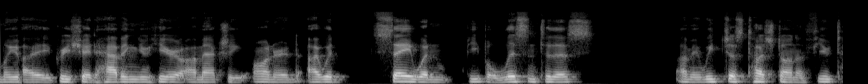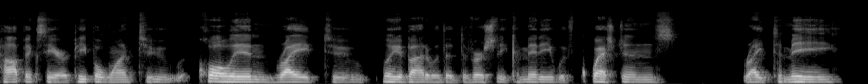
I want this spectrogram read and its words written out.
I appreciate having you here. I'm actually honored. I would say when people listen to this, I mean, we just touched on a few topics here. People want to call in, write to William Bada with the diversity committee with questions, write to me,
